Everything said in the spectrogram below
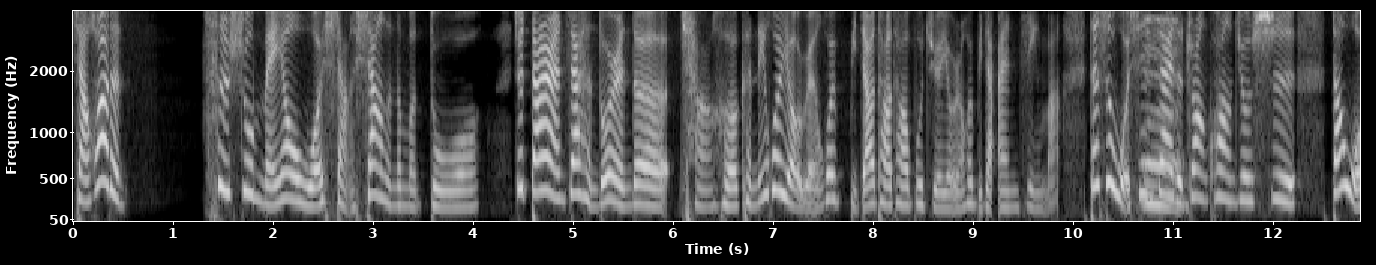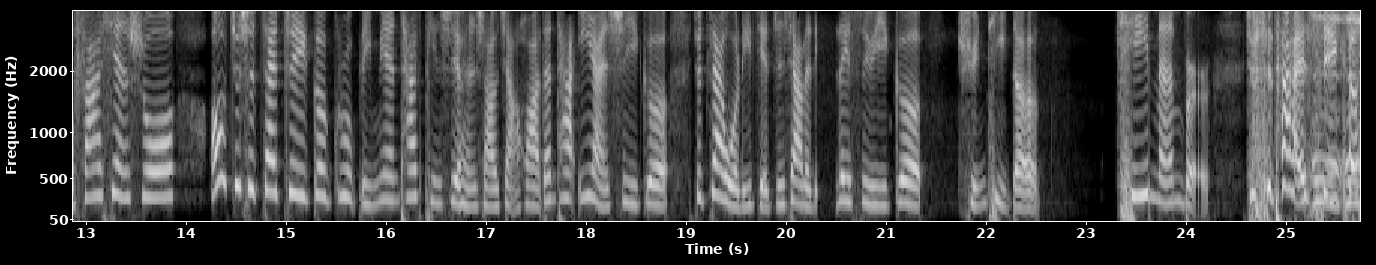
讲话的次数没有我想象的那么多，就当然在很多人的场合，肯定会有人会比较滔滔不绝，有人会比较安静嘛。但是我现在的状况就是，当我发现说，哦，就是在这一个 group 里面，他平时也很少讲话，但他依然是一个，就在我理解之下的，类似于一个群体的 key member。就是他还是一个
